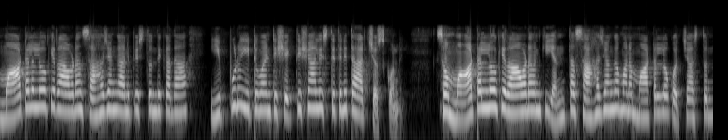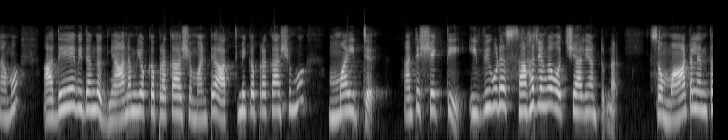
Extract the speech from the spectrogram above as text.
మాటలలోకి రావడం సహజంగా అనిపిస్తుంది కదా? ఇప్పుడు ఇటువంటి శక్తిశాలి స్థితిని తయారు చేసుకోండి. సో మాటల్లోకి రావడానికి ఎంత సహజంగా మనం మాటల్లోకి వచ్చేస్తున్నామో అదే విధంగా జ్ఞానం యొక్క ప్రకాశం అంటే ఆత్మిక ప్రకాశము మైట్ అంటే శక్తి ఇవి కూడా సహజంగా వచ్చేయాలి అంటున్నాడు సో మాటలు ఎంత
